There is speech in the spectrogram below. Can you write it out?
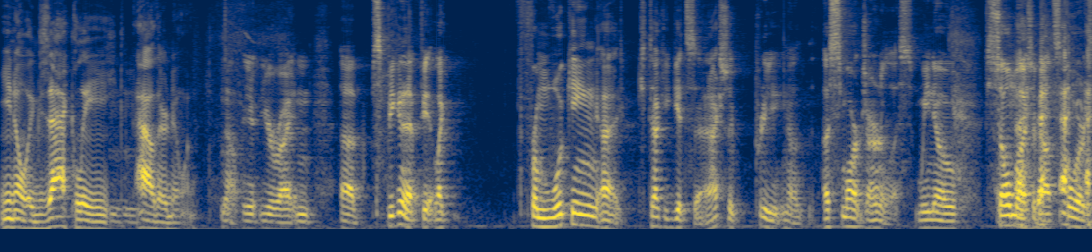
you know exactly mm-hmm. how they're doing. No, you're right. And uh, speaking of that, like from looking, uh, Kentucky gets uh, actually pretty, you know, a smart journalist. We know so much about sports.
